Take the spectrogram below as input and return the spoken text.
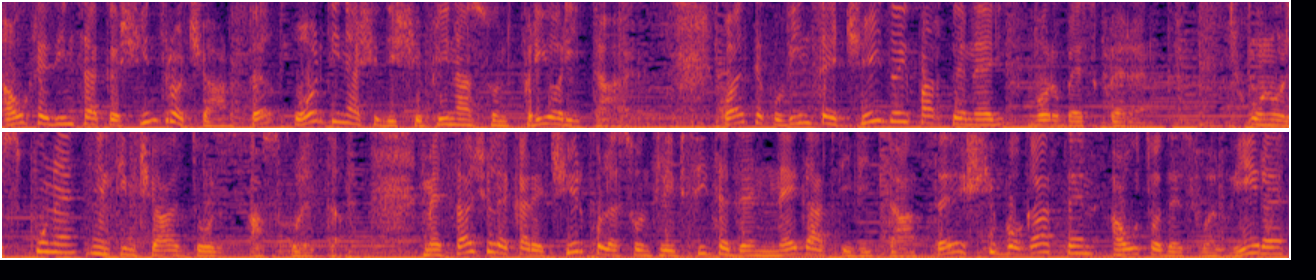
au credința că și într-o ceartă, ordinea și disciplina sunt prioritare. Cu alte cuvinte, cei doi parteneri vorbesc pe rând. Unul spune, în timp ce altul ascultă. Mesajele care circulă sunt lipsite de negativitate și bogate în autodezvăluire,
